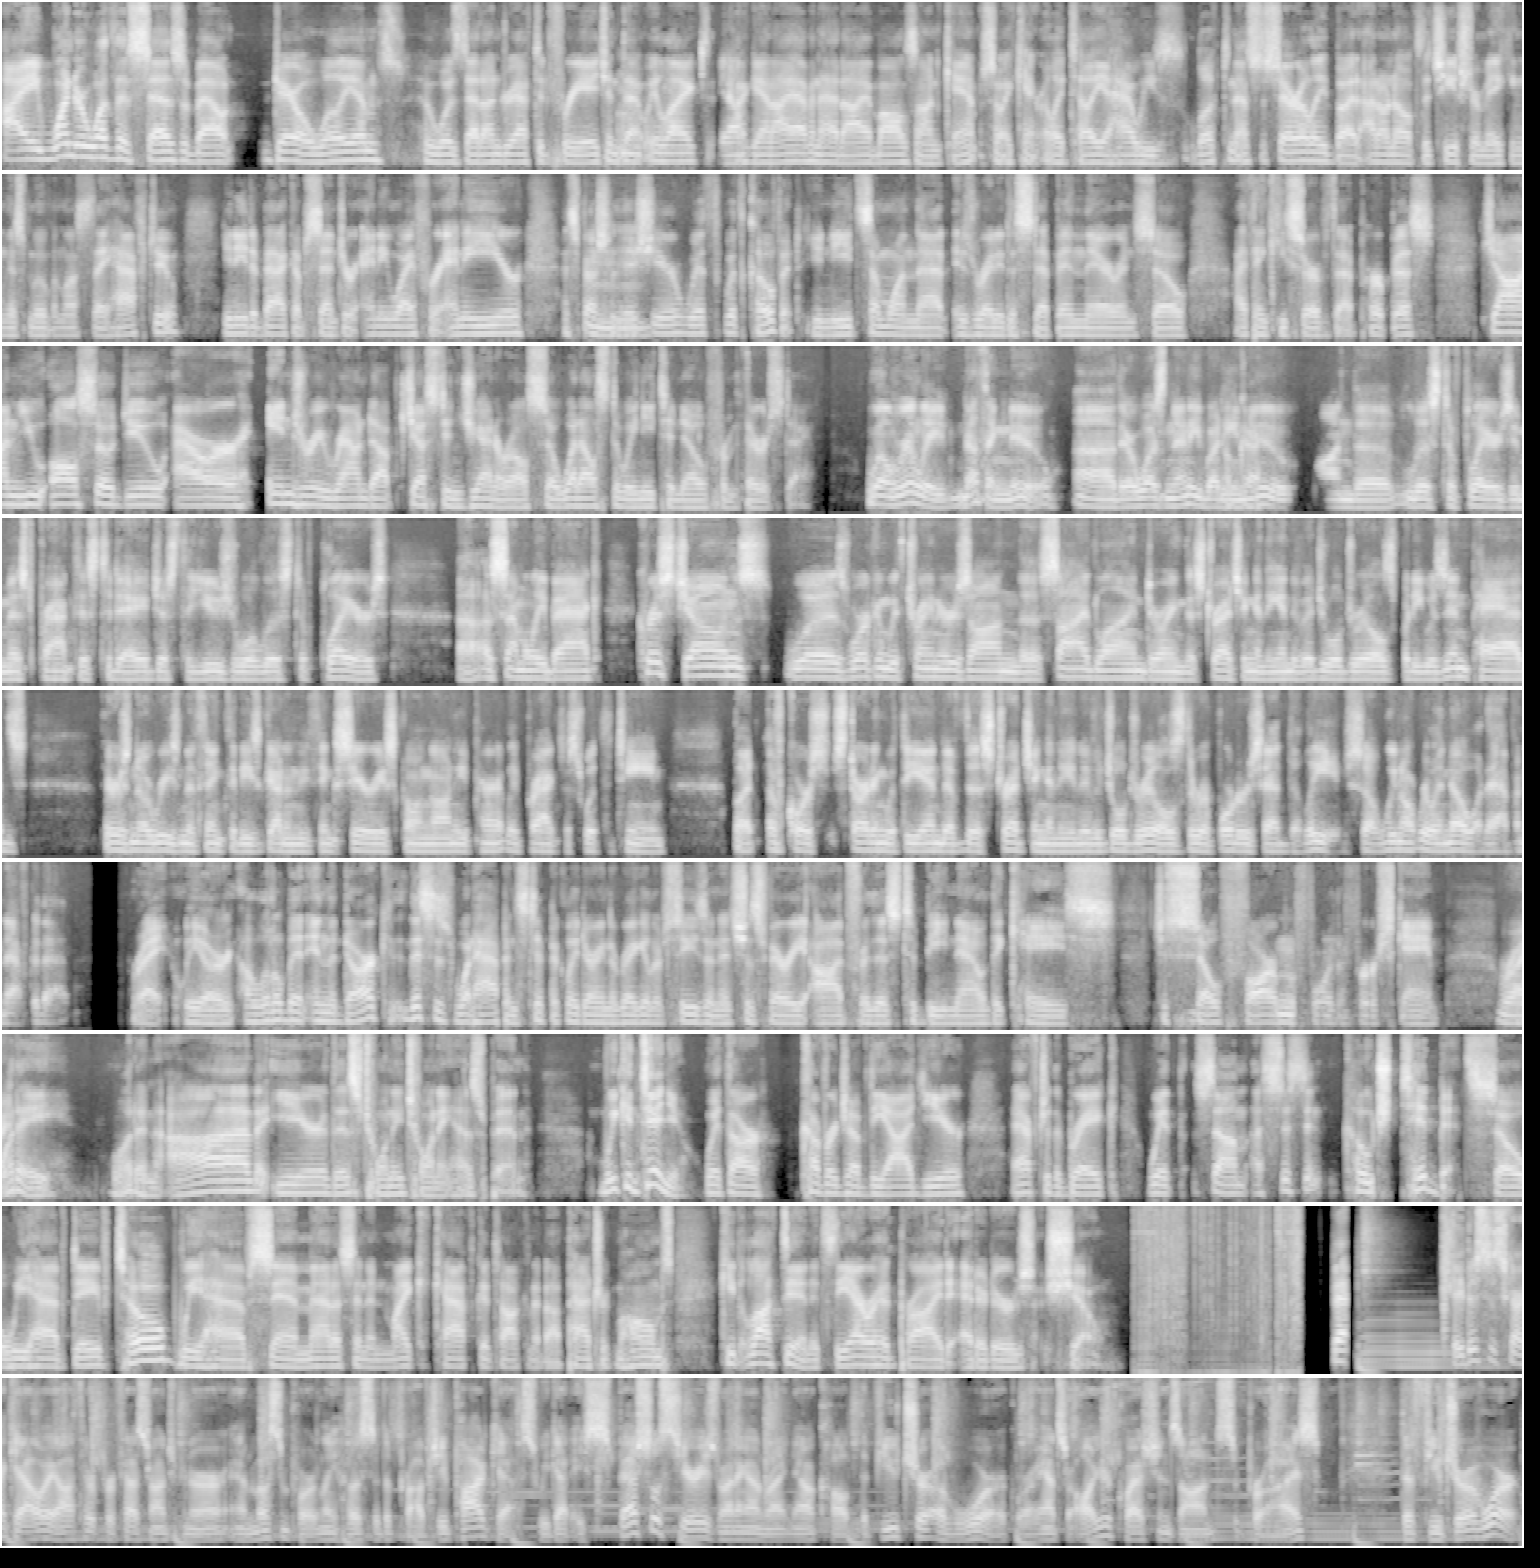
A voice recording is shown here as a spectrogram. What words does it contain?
I wonder what this says about Daryl Williams, who was that undrafted free agent that we mm-hmm. liked. Yeah. Again, I haven't had eyeballs on camp, so I can't really tell you how he's looked necessarily, but I don't know if the Chiefs are making this move unless they have to. You need a backup center anyway for any year, especially mm-hmm. this year with, with COVID. You need someone that is ready to step in there, and so I think he serves that purpose. John, you also do our injury roundup just in general, so what else do we need to know from Thursday? Well, really, nothing new. Uh, there wasn't anybody okay. new on the list of players who missed practice today, just the usual list of players. Uh, Osemele back. Chris Jones was working with trainers on the sideline during the stretching and the individual drills, but he was in pads. There's no reason to think that he's got anything serious going on. He apparently practiced with the team. But of course, starting with the end of the stretching and the individual drills, the reporters had to leave. So we don't really know what happened after that. Right. We are a little bit in the dark. This is what happens typically during the regular season. It's just very odd for this to be now the case just so far mm. before the first game. Right. What a what an odd year this 2020 has been. We continue with our coverage of the odd year after the break with some assistant coach tidbits. So we have Dave Toub, we have Sam Madison, and Mike Kafka talking about Patrick Mahomes. Keep it locked in. It's the Arrowhead Pride Editors Show. Back- Hey, this is Scott Galloway, author, professor, entrepreneur, and most importantly, host of the Prop G podcast. We got a special series running on right now called The Future of Work, where I answer all your questions on surprise, the future of work.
